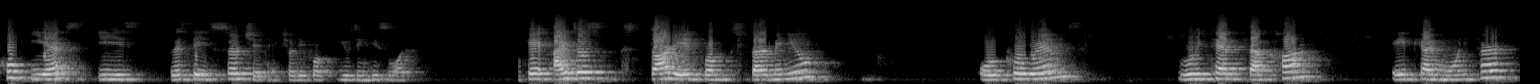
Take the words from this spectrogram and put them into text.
Hook EX is, let's say, search it actually for using this one. Okay, I just started from start menu, all programs, rohitab.com, API monitor,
